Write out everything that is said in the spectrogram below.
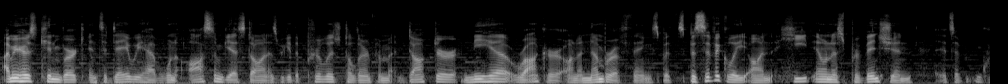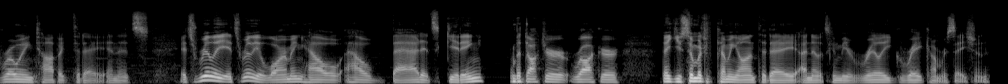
I'm your host, Ken Burke, and today we have one awesome guest on as we get the privilege to learn from Dr. Neha Raukar on a number of things, but specifically on heat illness prevention. It's a growing topic today, and it's it's really it's really alarming how how bad it's getting. But Dr. Raukar, thank you so much for coming on today. I know it's going to be a really great conversation.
